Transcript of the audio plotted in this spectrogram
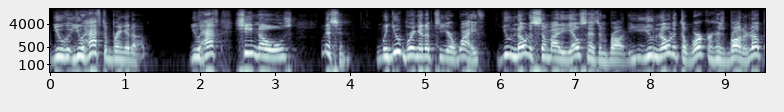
You you have to bring it up. You have she knows. Listen, when you bring it up to your wife, you know that somebody else hasn't brought you. You know that the worker has brought it up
